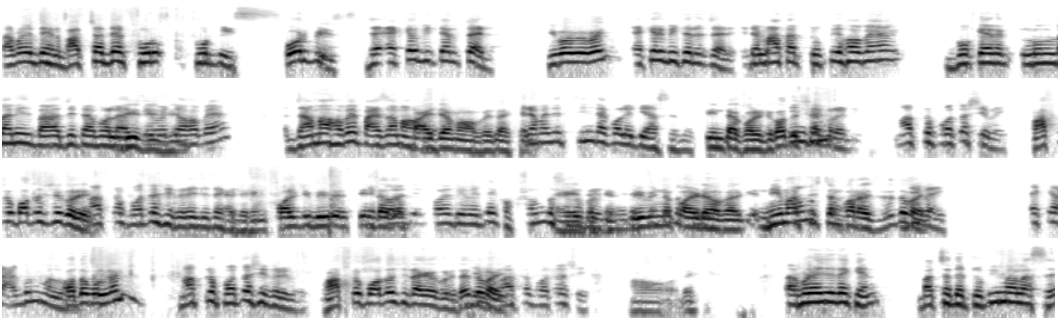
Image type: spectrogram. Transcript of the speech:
তারপরে দেখেন বাচ্চাদের four four piece four piece যে একের ভিতরে চার। কীভাবে ভাই? একের ভিতরে চার। এটা মাথার টুপি হবে বুকের লোলদানি বা যেটা বলে। ওইটা হবে জামা হবে পায়জামা হবে। পায়জামা হবে দেখেন। এটা আমাদের তিনটা কোয়ালিটি আছে তিনটা কোয়ালিটি কত তিনটা কোয়ালিটি মাত্র পঁচাশি ভাই। মাত্র 85 করে? মাত্র পঁচাশি করে এই যে দেখেন। দেখেন কোয়ালিটি তিনটা কোয়ালিটি ভাই খুব সুন্দর সুন্দর quality। বিভিন্ন কোয়ালিটি। হবে আর কি। নিমার সিস্টেম করা হয়েছে তাই তো ভাই? একের আগুন মাল কত বললেন? মাত্র পঁচাশি করে ভাই। মাত্র 85 টাকা করে তাই তো ভাই? মাত্র পঁচাশি। ও দেখেন। তারপরে এই যে দেখেন বাচ্চাদের টুপি মাল আছে।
